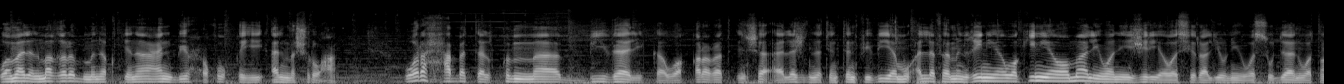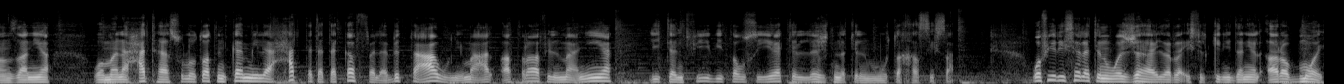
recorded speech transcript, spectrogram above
وما للمغرب من اقتناع بحقوقه المشروعة. ورحبت القمة بذلك وقررت إنشاء لجنة تنفيذية مؤلفة من غينيا وكينيا ومالي ونيجيريا وسيراليون والسودان وتنزانيا. ومنحتها سلطات كاملة حتى تتكفل بالتعاون مع الأطراف المعنية لتنفيذ توصيات اللجنة المتخصصة. وفي رسالة موجهة إلى الرئيس الكيني دانيال أراب موي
